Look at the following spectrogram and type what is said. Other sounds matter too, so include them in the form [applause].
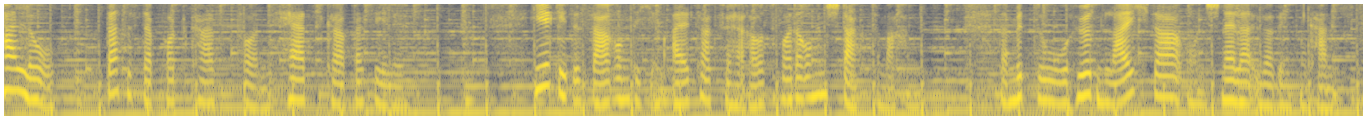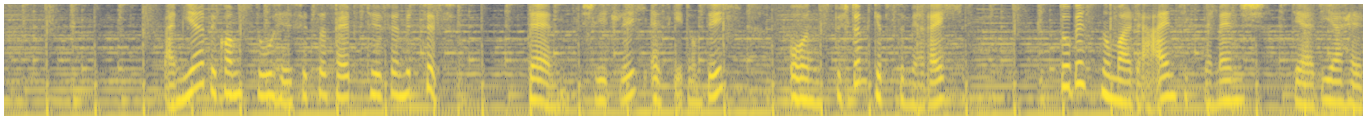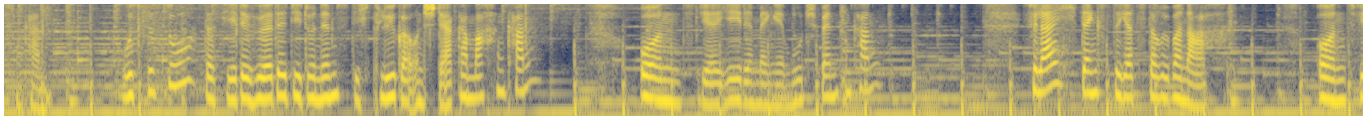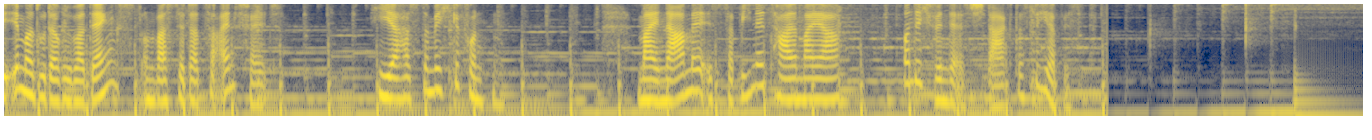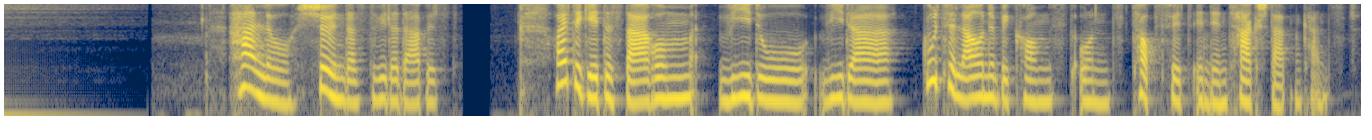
Hallo, das ist der Podcast von Herz, Körper, Seele. Hier geht es darum, dich im Alltag für Herausforderungen stark zu machen, damit du Hürden leichter und schneller überwinden kannst. Bei mir bekommst du Hilfe zur Selbsthilfe mit Pfiff. Denn schließlich, es geht um dich und bestimmt gibst du mir recht, du bist nun mal der einzigste Mensch, der dir helfen kann. Wusstest du, dass jede Hürde, die du nimmst, dich klüger und stärker machen kann? Und dir jede Menge Mut spenden kann? Vielleicht denkst du jetzt darüber nach. Und wie immer du darüber denkst und was dir dazu einfällt, hier hast du mich gefunden. Mein Name ist Sabine Thalmeier und ich finde es stark, dass du hier bist. Hallo, schön, dass du wieder da bist. Heute geht es darum, wie du wieder gute Laune bekommst und topfit in den Tag starten kannst.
